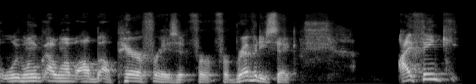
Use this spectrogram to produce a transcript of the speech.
we won't, I won't I'll, I'll paraphrase it for, for brevity's sake. I think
